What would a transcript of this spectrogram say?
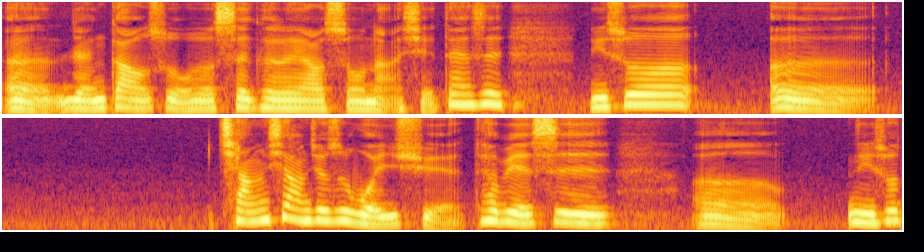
呃人告诉我说社科类要收哪些。但是你说呃强项就是文学，特别是呃，你说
